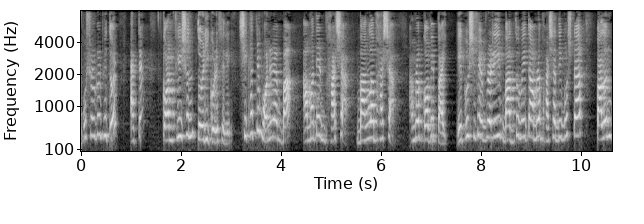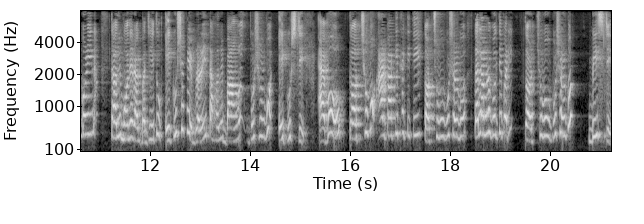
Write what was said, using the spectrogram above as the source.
উপসর্গের ভিতর একটা কনফিউশন তৈরি করে ফেলি। সেক্ষেত্রে মনে রাখবা, আমাদের ভাষা, বাংলা ভাষা আমরা কবে পাই? একুশে ফেব্রুয়ারির মাধ্যমে তো আমরা ভাষা দিবসটা পালন করি না। তাহলে মনে রাখবা, যেহেতু একুশে ফেব্রুয়ারি, তাহলে বাংলা উপসর্গ একুশটি। এবং তৎসম আর বাকি থাকে কি? তৎসম উপসর্গ। তাহলে আমরা বলতে পারি, তৎসম উপসর্গ বিশটি।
